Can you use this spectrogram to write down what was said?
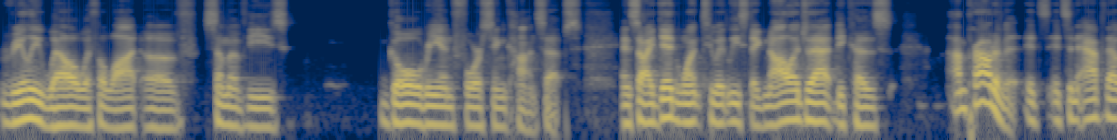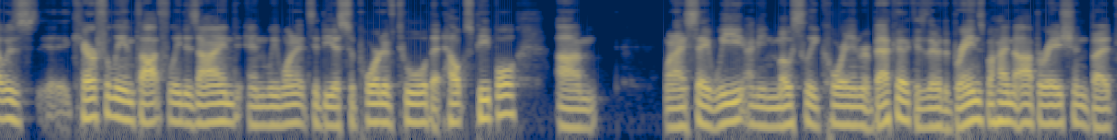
really well with a lot of some of these goal reinforcing concepts. And so I did want to at least acknowledge that because I'm proud of it. It's it's an app that was uh, carefully and thoughtfully designed, and we want it to be a supportive tool that helps people. Um, when I say we, I mean mostly Corey and Rebecca because they're the brains behind the operation. But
